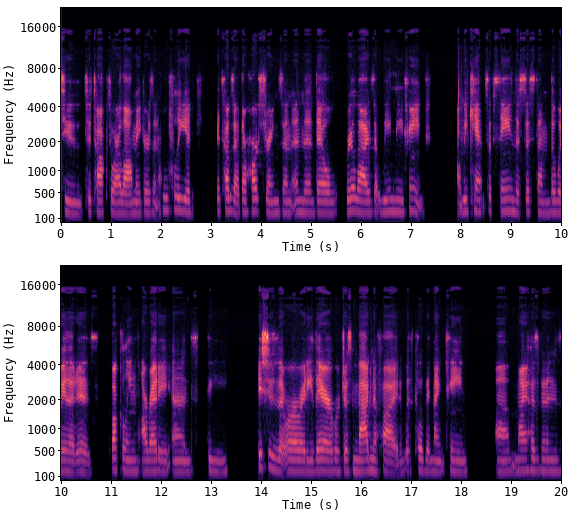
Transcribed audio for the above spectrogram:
to to talk to our lawmakers, and hopefully it it tugs at their heartstrings, and and then they'll realize that we need change. We can't sustain the system the way that is buckling already, and the issues that were already there were just magnified with COVID nineteen um, my husband's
